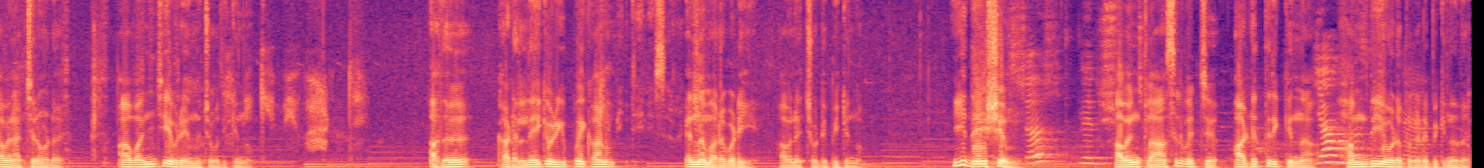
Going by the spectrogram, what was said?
അവൻ അച്ഛനോട് ആ വഞ്ചി എവിടെയെന്ന് ചോദിക്കുന്നു. അത് കടലിലേക്ക് ഒഴുകിപ്പോയി കാണും എന്ന മറുപടി അവനെ ചൊടിപ്പിക്കുന്നു. ഈ ദേഷ്യം? അവൻ ക്ലാസ്സിൽ വെച്ച് അടുത്തിരിക്കുന്ന ഹംദിയോട് പ്രകടിപ്പിക്കുന്നത്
